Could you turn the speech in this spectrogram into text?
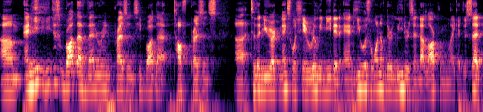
Um, and he, he just brought that veteran presence. He brought that tough presence uh, to the New York Knicks, which they really needed. And he was one of their leaders in that locker room, like I just said.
